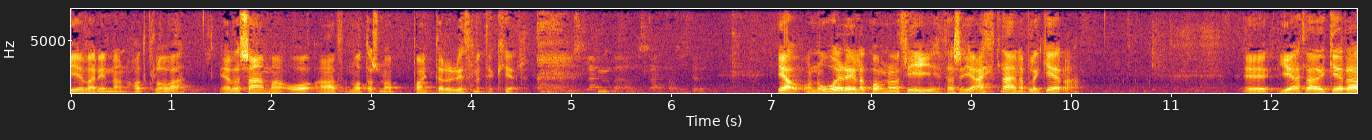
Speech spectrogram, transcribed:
I var innan hotklofa er það sama og að nota svona pointer arithmetic hér. Já, og nú er eiginlega komin á því það sem ég ætlaði nefnilega að gera ég ætlaði að gera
